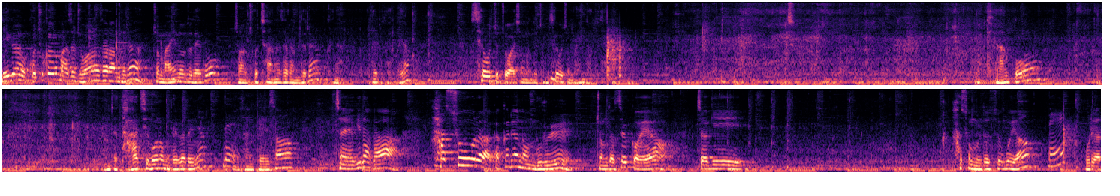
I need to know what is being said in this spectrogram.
이거 고춧가루 맛을 좋아하는 사람들은 좀 많이 넣어도 되고 저 좋지 않은 사람들은 그냥 해도 되고요. 새우젓 좋아하시는 분들 좀 새우 좀 많이 넣어도 돼요. 자, 이렇게 하고 이제 다 집어넣으면 되거든요. 네. 이 상태에서 자 여기다가 하수를 아까 끓여놓은 물을 좀 더 쓸 거예요. 저기 하수물도 쓰고요. 네. 우리가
